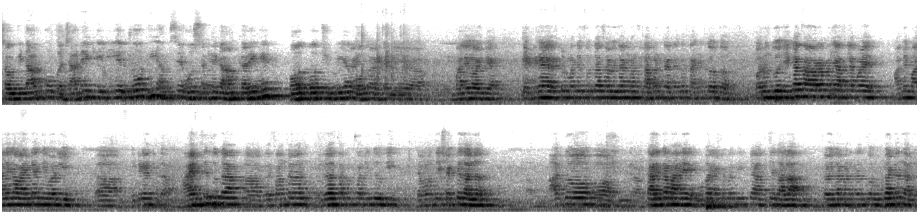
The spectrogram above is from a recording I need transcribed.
संविधान को बचाने के लिए जो भी हमसे हो सकेगा हम करेंगे। बहुत बहुत शुक्रिया बहुत बहुत धन्यवाद। हायस्कूलमध्ये सुद्धा संविधान स्थापन करण्याचं सांगितलं होतं. परंतु एकाच आवारामध्ये असल्यामुळे आम्ही मालेगाव आय निवडली. इकडे आय एम सी सुद्धा संस्था व्यवस्थापन समिती होती त्यामुळे ते शक्य झालं. आज जो कार्यक्रम आहे उपराष्ट्रपतींच्या हस्ते झाला संविधान मंडळाचं उद्घाटन झालं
